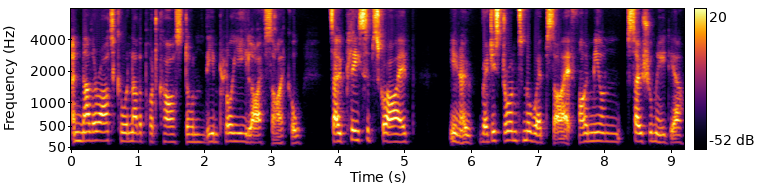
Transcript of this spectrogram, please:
another article, another podcast on the employee life cycle. So please subscribe, you know, register onto my website, find me on social media,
